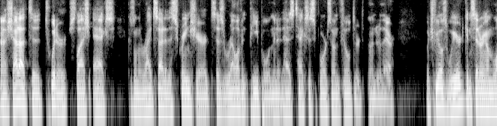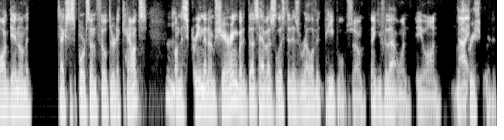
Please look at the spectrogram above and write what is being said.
Uh, shout out to Twitter slash X because on the right side of the screen share it says relevant people and then it has Texas Sports Unfiltered under there, which feels weird considering I'm logged in on the Texas Sports Unfiltered accounts hmm. on the screen that I'm sharing, but it does have us listed as relevant people. So thank you for that one, Elon. Much nice. appreciated.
